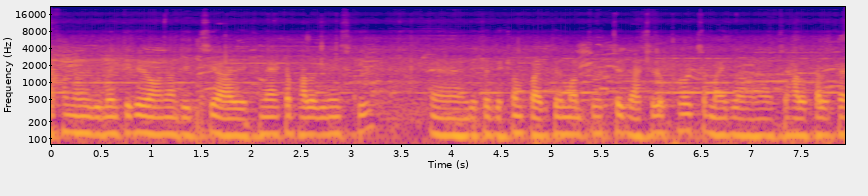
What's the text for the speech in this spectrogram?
এখন আমি রুমের দিকে রওনা দিচ্ছি। আর এখানে একটা ভালো জিনিস কি যেটা দেখলাম পার্কের মধ্যে হচ্ছে গাছের উপর হচ্ছে মাইক লাগানো হচ্ছে, হালকা হালকা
